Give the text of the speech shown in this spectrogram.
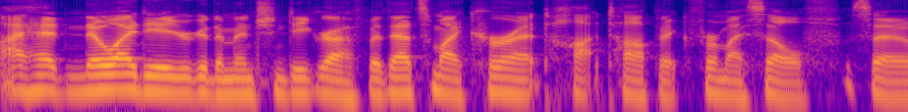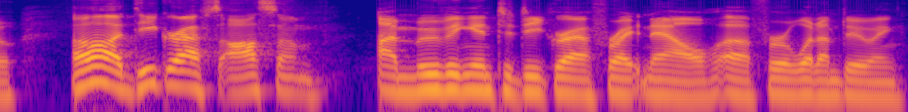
I had no idea you were going to mention dgraph, but that's my current hot topic for myself. So Oh, dgraph's awesome. I'm moving into dgraph right now uh, for what I'm doing.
